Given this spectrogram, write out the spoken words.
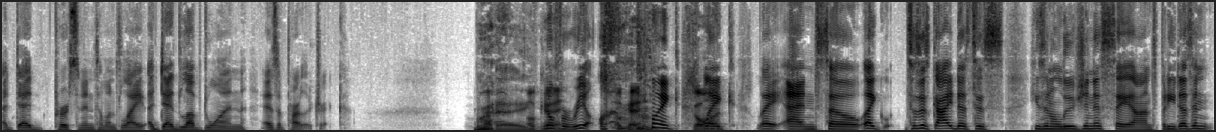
a dead person in someone's life, a dead loved one, as a parlor trick. Okay. okay. No, for real. Okay. like, Go on. like, like, and so, like, so this guy does this. He's an illusionist seance, but he doesn't.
